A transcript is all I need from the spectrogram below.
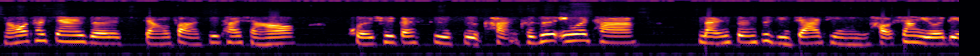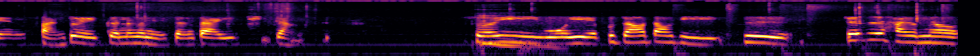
然后他现在的想法是他想要回去再试试看，可是因为他男生自己家庭好像有点反对跟那个女生在一起这样子，所以我也不知道到底是就是还有没有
